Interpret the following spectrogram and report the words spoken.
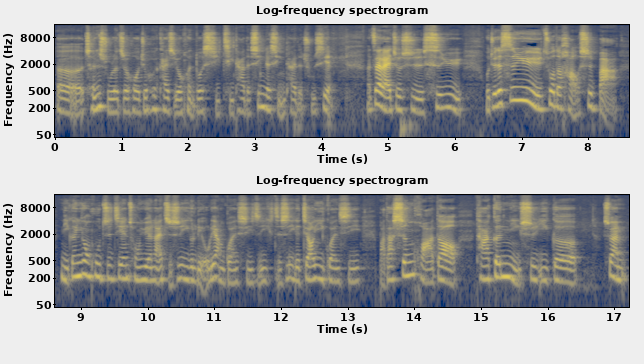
呃成熟了之后，就会开始有很多其其他的新的形态的出现。那再来就是私域，我觉得私域做得好是把。你跟用户之间，从原来只是一个流量关系，只只是一个交易关系，把它升华到他跟你是一个算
